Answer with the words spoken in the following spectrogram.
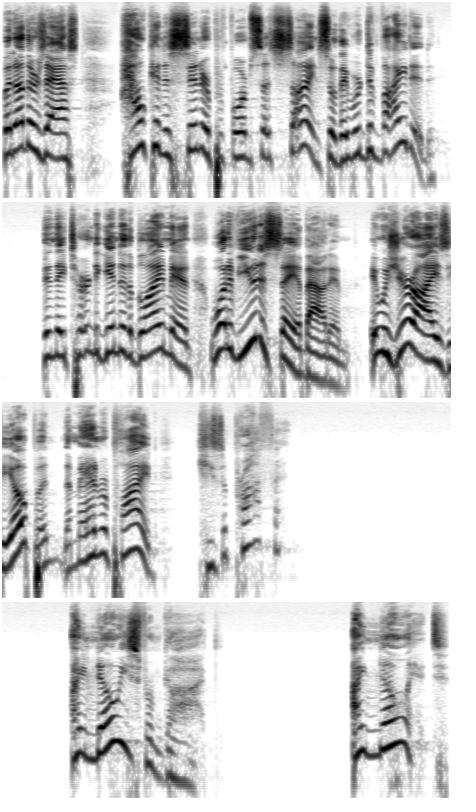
But others asked, How can a sinner perform such signs? So they were divided. Then they turned again to the blind man. What have you to say about him? It was your eyes he opened. The man replied, He's a prophet. I know he's from God. I know it.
